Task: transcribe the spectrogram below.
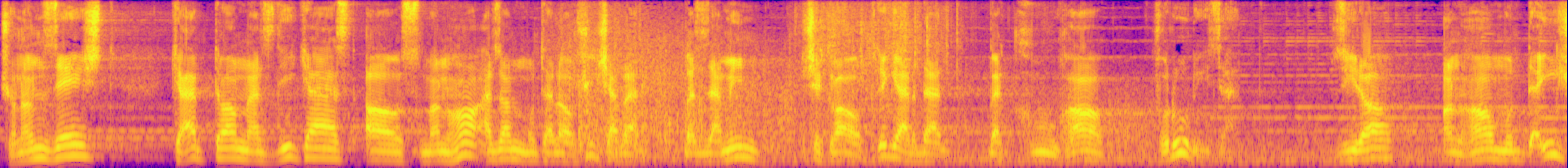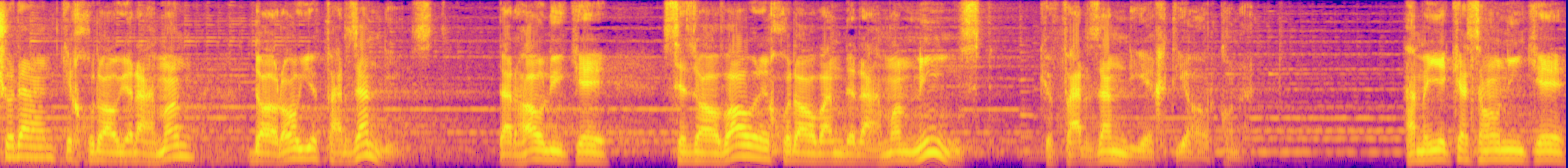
چنان زشت که حتی نزدیک است آسمان ها از آن متلاشی شود و زمین شکافته گردد و کوها فرو ریزد. زیرا آنها مدعی شدند که خدای رحمان دارای فرزندی است در حالی که سزاوار خداوند رحمان نیست که فرزندی اختیار کند. همه کسانی که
